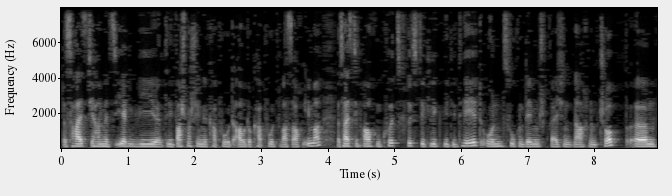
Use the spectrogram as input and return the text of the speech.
das heißt, die haben jetzt irgendwie die Waschmaschine kaputt, Auto kaputt, was auch immer. Das heißt, die brauchen kurzfristig Liquidität und suchen dementsprechend nach einem Job, ähm,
